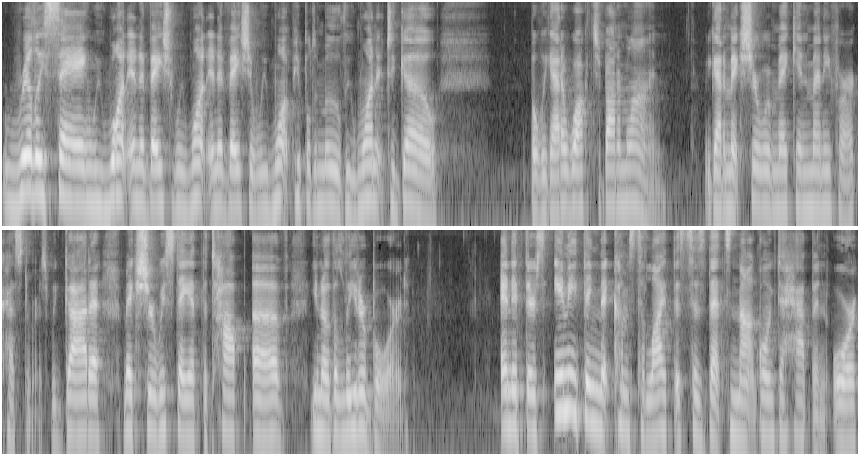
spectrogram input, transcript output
really saying, we want innovation, we want innovation, we want people to move, we want it to go, but we got to walk the bottom line. We got to make sure we're making money for our customers. We got to make sure we stay at the top of, you know, the leaderboard. And if there's anything that comes to light that says that's not going to happen, or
